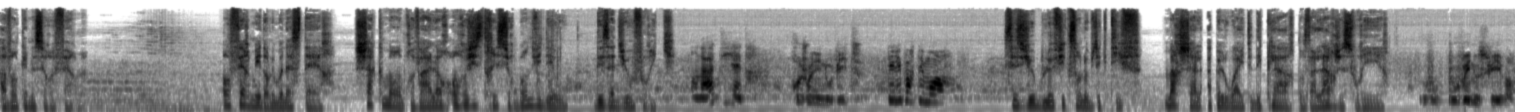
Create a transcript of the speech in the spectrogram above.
avant qu'elle ne se referme. Enfermé dans le monastère, chaque membre va alors enregistrer sur bande vidéo des adieux euphoriques. On a hâte d'y être. Rejoignez-nous vite. Téléportez-moi. Ses yeux bleus fixant l'objectif, Marshall Applewhite déclare dans un large sourire Vous pouvez nous suivre,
